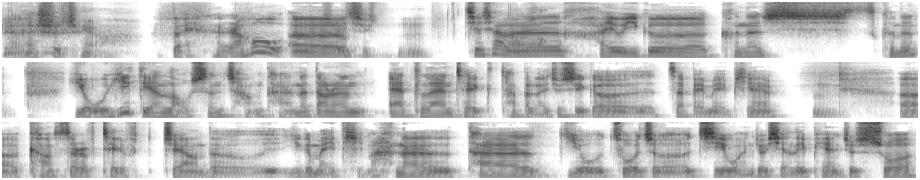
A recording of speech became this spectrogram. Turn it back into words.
原来是这样啊。对，然后呃嗯接下来还有一个可能是可能有一点老生常谈，那当然，Atlantic 它本来就是一个在北美偏嗯呃 conservative 这样的一个媒体嘛，那他有作者吉文就写了一篇，就是说，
